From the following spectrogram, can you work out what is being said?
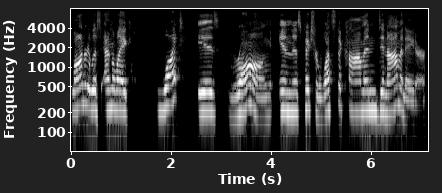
laundry list and I'm like what is wrong in this picture what's the common denominator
